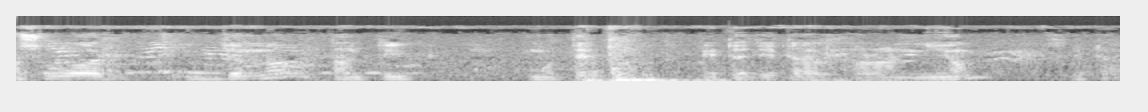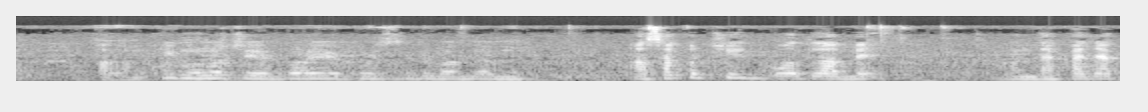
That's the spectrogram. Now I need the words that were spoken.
অশুভর জন্য তান্ত্রিক মতে এটা যেটা করার নিয়ম সেটা পালন কি মনে হচ্ছে এরপরে পরিস্থিতি বদলাবে? আশা করছি বদলাবে। দেখা যাক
